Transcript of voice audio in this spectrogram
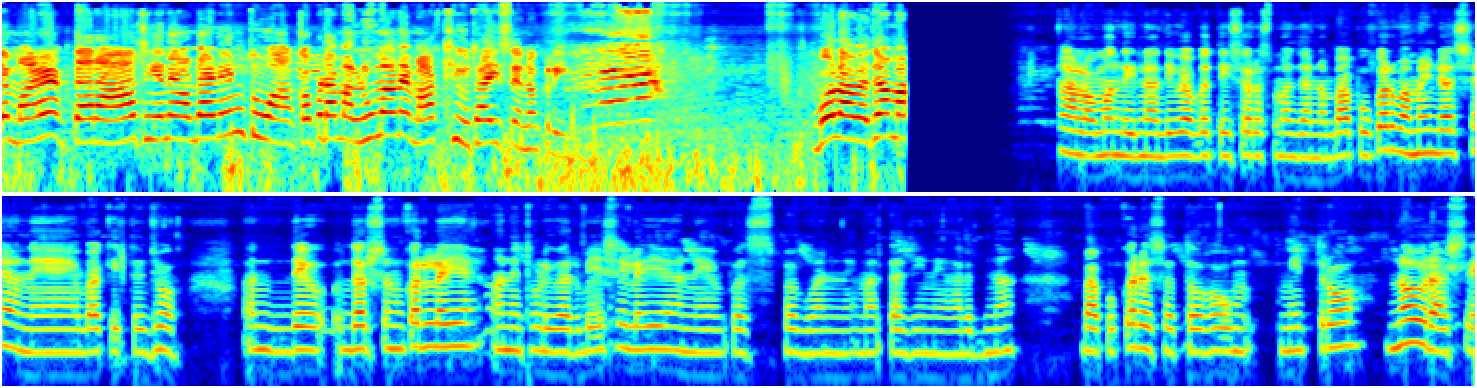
એ મહેક તારા હાથ એને અડાડીને તું આ કપડામાં લુમાને માખ્યું થાય છે નકરી. બોલાવે જા હાલો મંદિરના દીવાબત્તી સરસ મજાના બાપુ કરવા માંડ્યા છે અને બાકી તો જો દેવ, દર્શન કરી લઈએ અને થોડી વાર બેસી લઈએ અને બસ ભગવાનને, માતાજીને આરાધના બાપુ કરે છે. તો હવ મિત્રો નવરાશે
